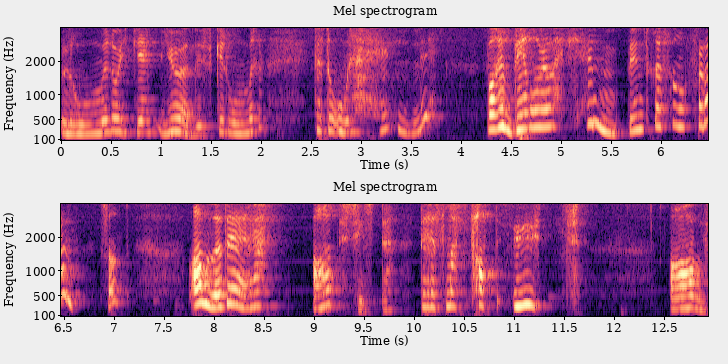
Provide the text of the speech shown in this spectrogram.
romere og ikke jødiske romere Dette ordet 'hellig' bare det må jo være kjempeinteressant for dem. Sant? Alle dere atskilte dere som er tatt ut av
